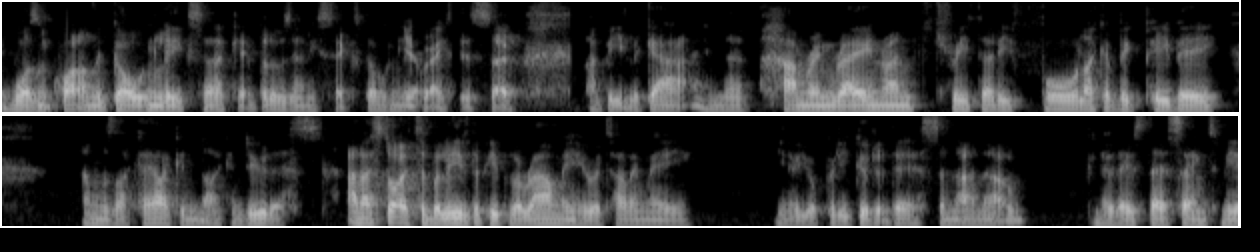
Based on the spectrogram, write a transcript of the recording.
It wasn't quite on the Golden League circuit, but there was only six Golden League races. So I beat Lagat in the hammering rain, ran 334 like a big PB, and was like, hey, I can I can do this. And I started to believe the people around me who were telling me, you know, you're pretty good at this, and and uh, you know they, they're saying to me,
